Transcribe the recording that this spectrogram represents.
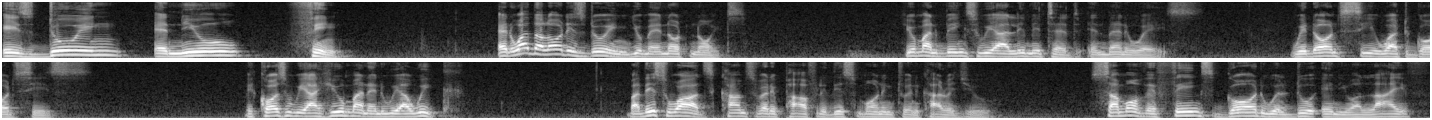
is doing a new thing. And what the Lord is doing, you may not know it. Human beings, we are limited in many ways. We don't see what God sees. Because we are human and we are weak. But these words comes very powerfully this morning to encourage you. Some of the things God will do in your life,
